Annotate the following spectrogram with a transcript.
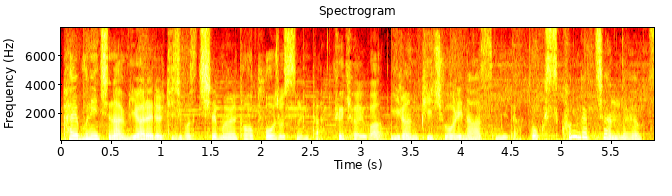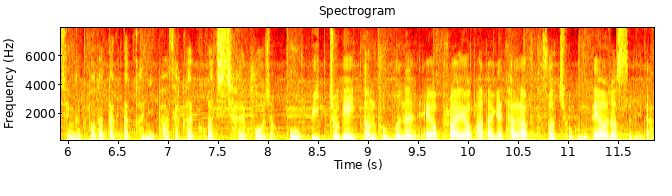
8분이 지나 위아래를 뒤집어서 7분을 더 구워줬습니다. 그 결과 이런 비주얼이 나왔습니다. 꼭 스콘 같지 않나요? 생각보다 딱딱하니 바삭할 것 같이 잘 구워졌고 위쪽에 있던 부분은 에어프라이어 바닥에 달라붙어서 조금 떼어졌습니다.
